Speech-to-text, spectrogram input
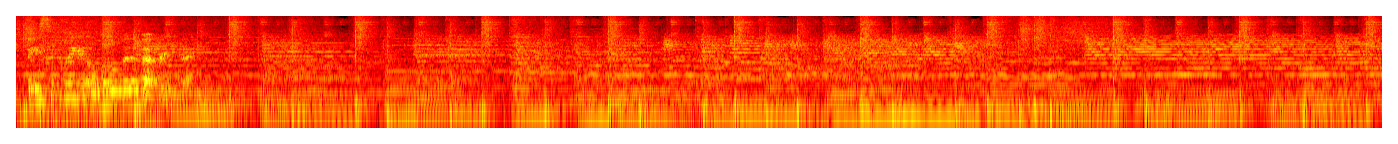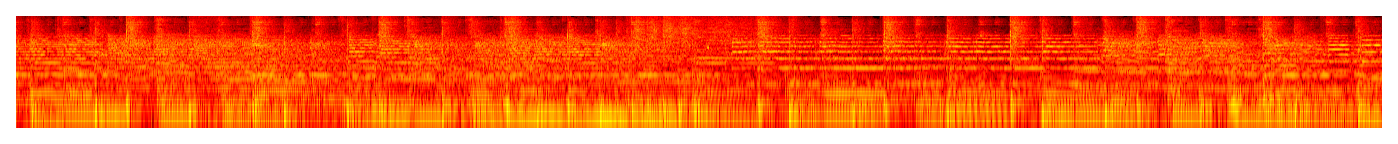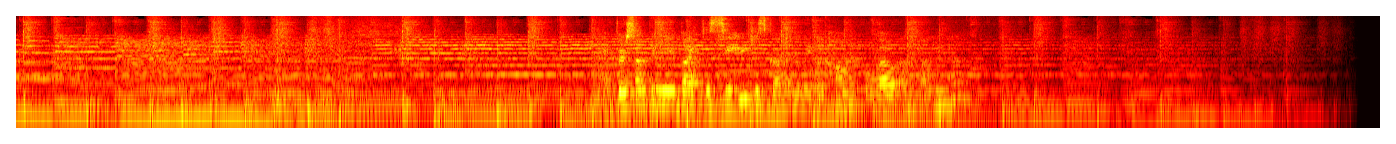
Basically, a little bit of everything. If there's something you'd like to see, just go ahead and leave a comment below and let me know.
